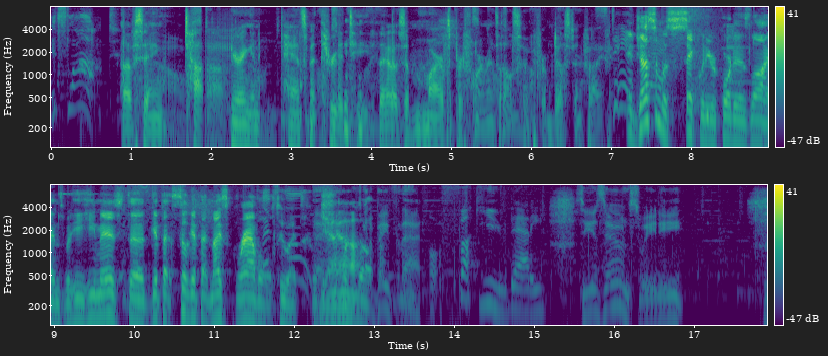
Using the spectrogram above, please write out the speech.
It's locked. Of saying Oh, top stop. hearing enhancement through the teeth. That was a marvelous performance, also from Justin Fife. And Justin was sick when he recorded his lines, but he he managed to get that still get that nice gravel to it. Yeah. I'm gonna pay for that. Oh, fuck you, daddy. See you soon, sweetie. Two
